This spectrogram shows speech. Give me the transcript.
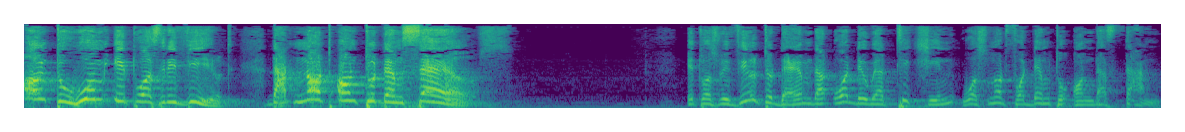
Unto whom it was revealed that not unto themselves. It was revealed to them that what they were teaching was not for them to understand.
